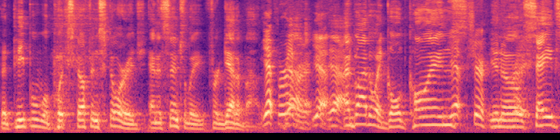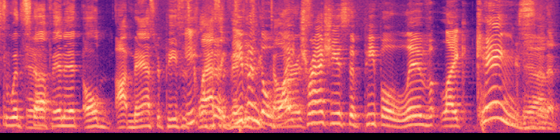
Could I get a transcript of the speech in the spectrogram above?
that people will put stuff in storage and essentially forget about it. Yep, forever. Yeah. Yeah. And by the way, gold coins. Yep, sure. You know, Right. safes with stuff in it, old uh, masterpieces, E- classic vintage Even the white trashiest of people live like kings. that.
